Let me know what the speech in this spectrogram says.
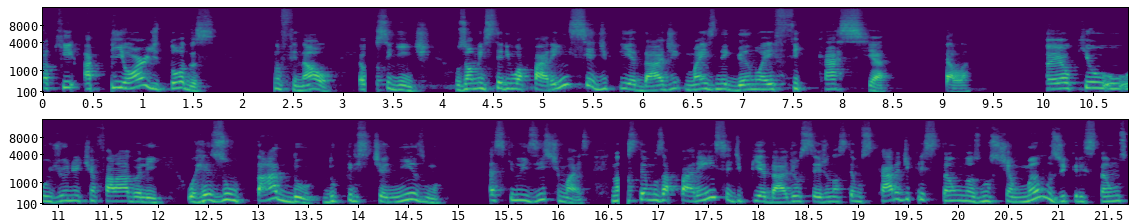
Só que a pior de todas, no final, é o seguinte: os homens teriam aparência de piedade, mas negando a eficácia dela é o que o, o Júnior tinha falado ali. O resultado do cristianismo parece que não existe mais. Nós temos aparência de piedade, ou seja, nós temos cara de cristão, nós nos chamamos de cristãos,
